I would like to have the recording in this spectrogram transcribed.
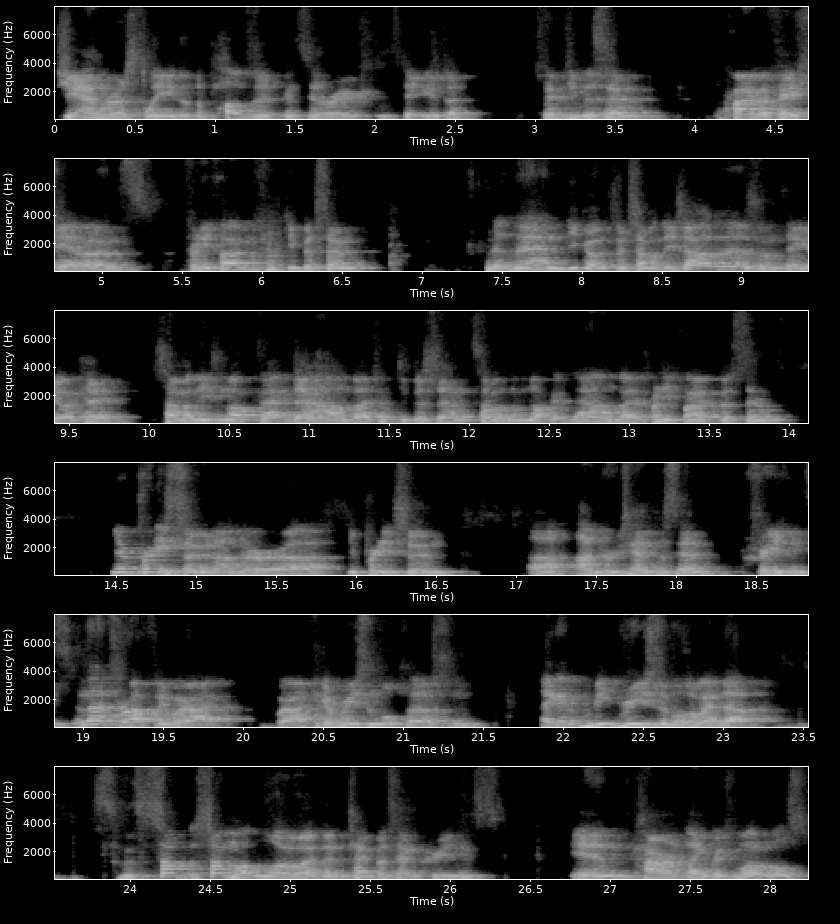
generously that the positive considerations get you to 50% prima facie evidence, 25 to 50%. But then you go through some of these others and think, okay, some of these knock that down by 50%, some of them knock it down by 25%. You're pretty soon under, uh, you're pretty soon uh, under 10% credence. And that's roughly where I, where I think a reasonable person I think it would be reasonable to end up with some, somewhat lower than 10% credence in current language models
